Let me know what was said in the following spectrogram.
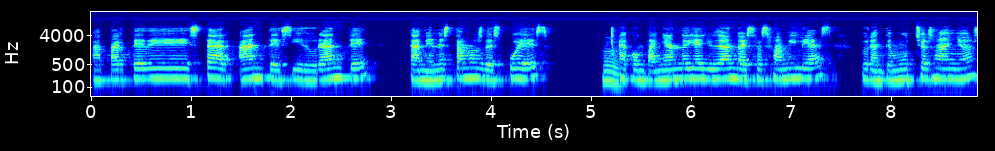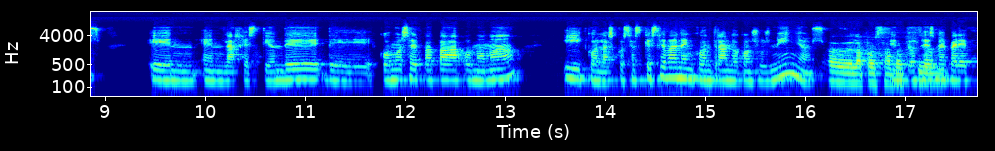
aparte de estar antes y durante, también estamos después mm. acompañando y ayudando a esas familias durante muchos años en, la gestión de, cómo ser papá o mamá y con las cosas que se van encontrando con sus niños. De la Entonces me parece.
